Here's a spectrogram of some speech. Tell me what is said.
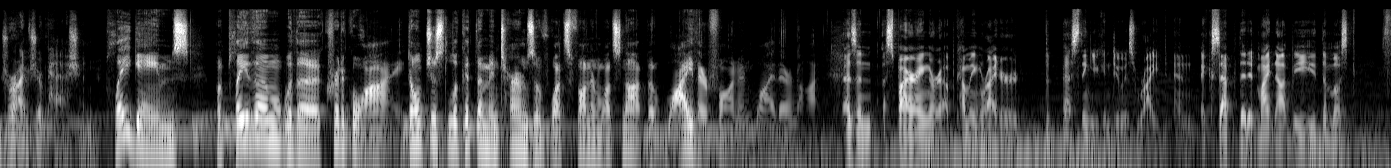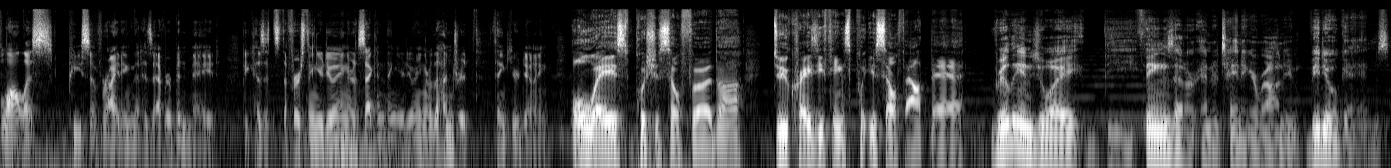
drives your passion. Play games, but play them with a critical eye. Don't just look at them in terms of what's fun and what's not, but why they're fun and why they're not. As an aspiring or upcoming writer, the best thing you can do is write and accept that it might not be the most flawless piece of writing that has ever been made because it's the first thing you're doing or the second thing you're doing or the hundredth thing you're doing. Always push yourself further, do crazy things, put yourself out there. Really enjoy the things that are entertaining around you. Video games,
